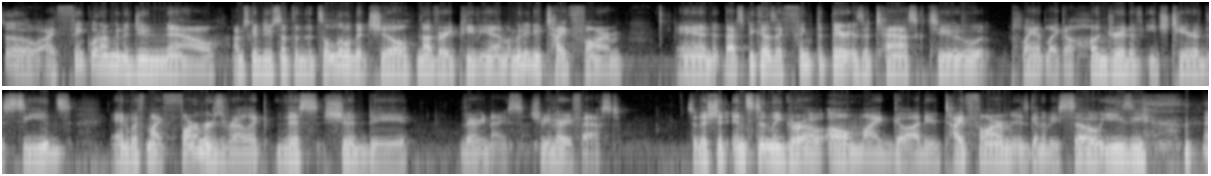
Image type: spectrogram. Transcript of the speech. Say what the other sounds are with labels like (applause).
So I think what I'm going to do now, I'm just going to do something that's a little bit chill, not very PVM. I'm going to do Tithe Farm. And that's because I think that there is a task to plant like a hundred of each tier of the seeds. And with my Farmer's Relic, this should be very nice. Should be very fast. So this should instantly grow. Oh my god, dude. Tithe Farm is going to be so easy. (laughs)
